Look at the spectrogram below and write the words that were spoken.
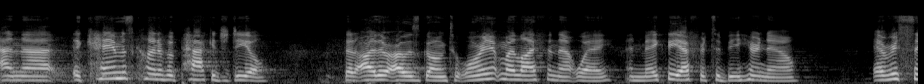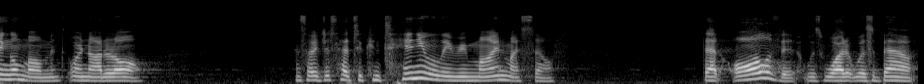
and that it came as kind of a package deal that either I was going to orient my life in that way and make the effort to be here now every single moment or not at all. And so I just had to continually remind myself that all of it was what it was about.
